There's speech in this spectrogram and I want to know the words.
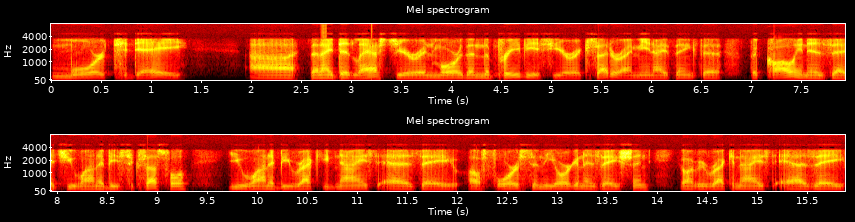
more today uh, than I did last year and more than the previous year, et cetera. I mean, I think the, the calling is that you want to be successful. You want to be recognized as a, a force in the organization. You want to be recognized as a,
